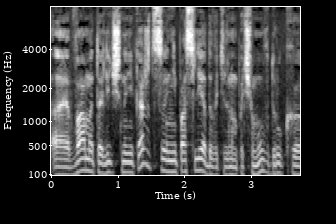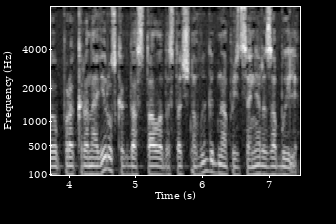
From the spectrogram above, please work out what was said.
Э, вам это лично не кажется непоследовательным? Почему вдруг э, про коронавирус, когда стало достаточно выгодно, оппозиционеры забыли?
